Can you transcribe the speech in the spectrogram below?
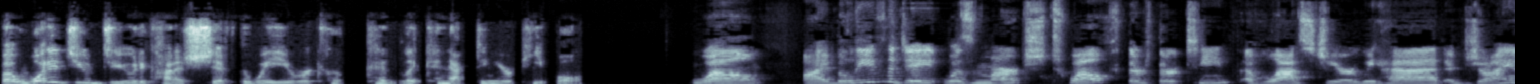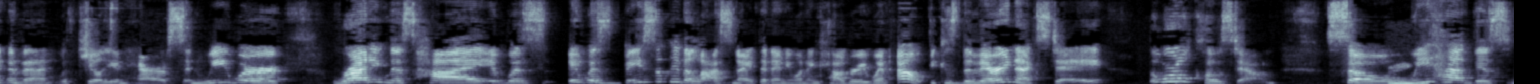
But what did you do to kind of shift the way you were co- co- like connecting your people? Well, I believe the date was March 12th or 13th of last year. We had a giant event with Jillian Harris, and we were riding this high. It was it was basically the last night that anyone in Calgary went out because the very next day the world closed down. So right. we had this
